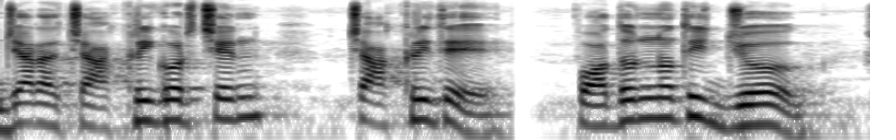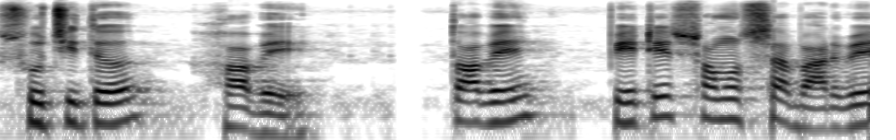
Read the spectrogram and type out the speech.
যারা চাকরি করছেন, চাকরিতে পদোন্নতির যোগ সূচিত হবে। তবে পেটের সমস্যা বাড়বে,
